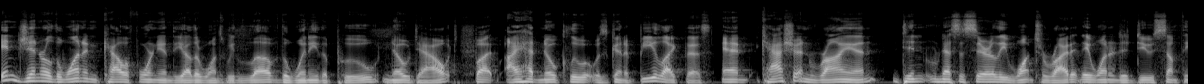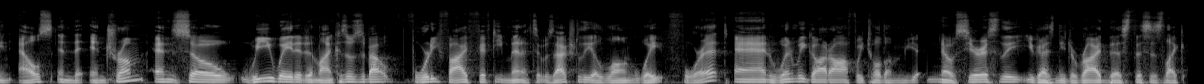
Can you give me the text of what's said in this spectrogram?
in general, the one in California and the other ones, we love the Winnie the Pooh, no doubt. But I had no clue it was going to be like this. And Kasha and Ryan didn't necessarily want to ride it. They wanted to do something else in the interim. And so we waited in line because it was about 45, 50 minutes. It was actually a long wait for it. And when we got off, we told them, no, seriously, you guys need to ride this. This is like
